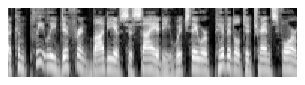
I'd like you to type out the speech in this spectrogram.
A completely different body of society which they were pivotal to transform,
